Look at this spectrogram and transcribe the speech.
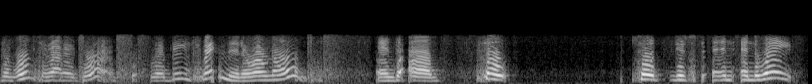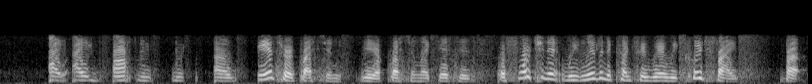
the wolves are at our doors. We're being threatened in our own homes, and um, so so this and and the way I, I often uh, answer a question, you know, a question like this is: We're fortunate we live in a country where we could fight, but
